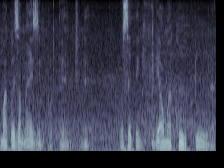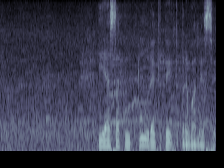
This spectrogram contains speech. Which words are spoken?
uma coisa mais importante, né? Você tem que criar uma cultura. E essa cultura que tem que prevalecer,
